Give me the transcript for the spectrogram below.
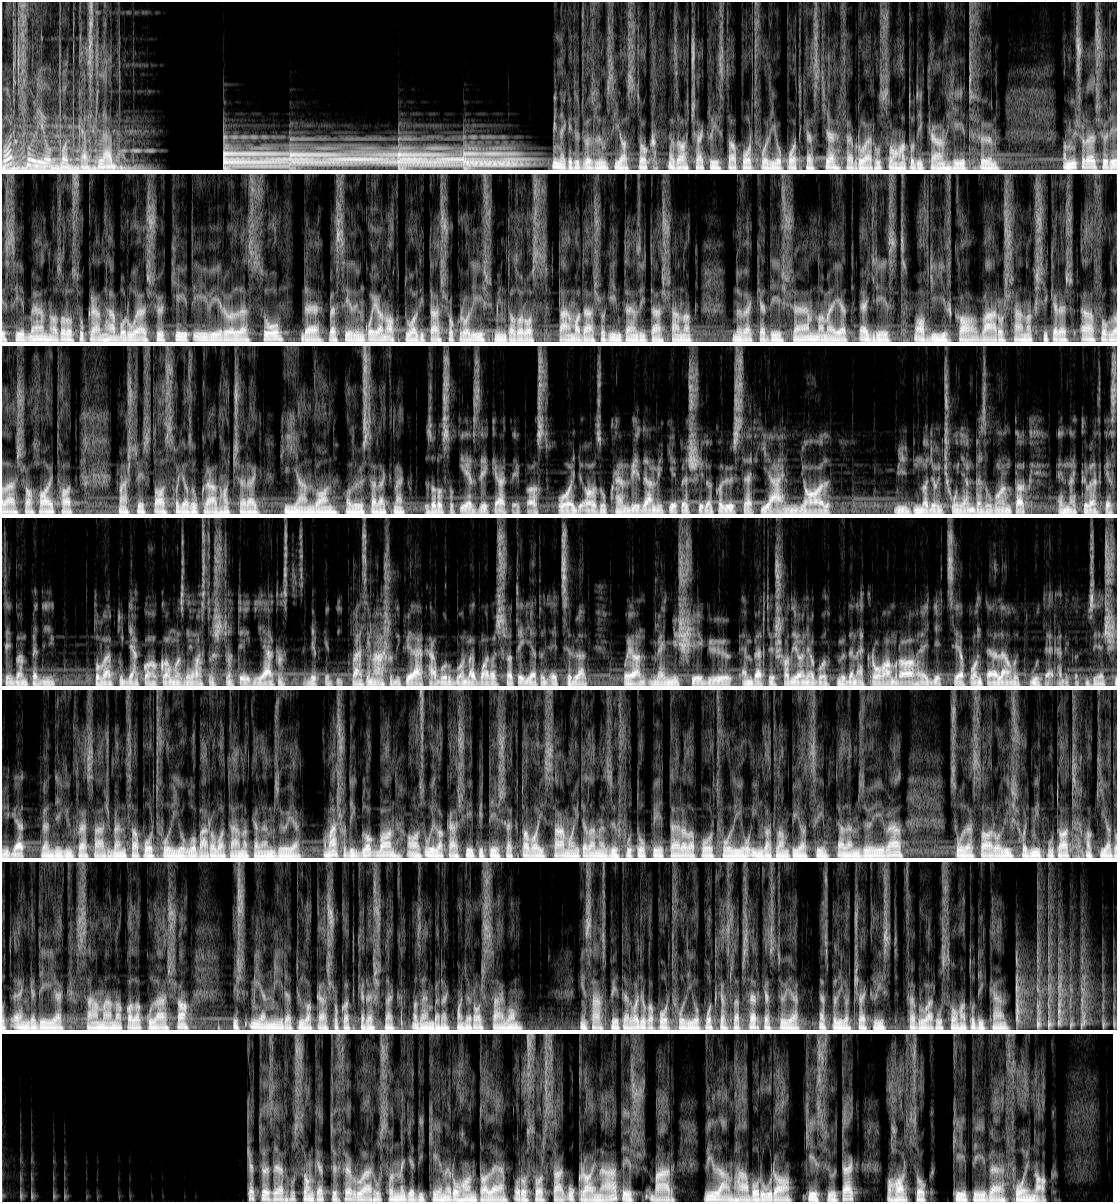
Portfolio Podcast Lab Mindenkit üdvözlünk, sziasztok! Ez a Checklist a Portfolio podcastje február 26-án hétfőn. A műsor első részében az orosz-ukrán háború első két évéről lesz szó, de beszélünk olyan aktualitásokról is, mint az orosz támadások intenzitásának növekedése, amelyet egyrészt Avgyivka városának sikeres elfoglalása hajthat, másrészt az, hogy az ukrán hadsereg hiány van a lőszereknek. Az oroszok érzékelték azt, hogy az ukrán védelmi képességek a lőszer hiányjal nagyon csúnyán bezuhantak, ennek következtében pedig tovább tudják alkalmazni azt a stratégiát, azt az egyébként így kvázi második világháborúban megmaradt stratégiát, hogy egyszerűen olyan mennyiségű embert és hadianyagot küldenek rohamra egy-egy célpont ellen, hogy túlterhelik a tüzérséget. Vendégünk lesz Ács Bence, a Portfólió Globál rovatának elemzője. A második blogban az új lakásépítések tavalyi számait elemező Futó Péterrel, a portfólió ingatlanpiaci elemzőjével Szó lesz arról is, hogy mit mutat a kiadott engedélyek számának alakulása, és milyen méretű lakásokat keresnek az emberek Magyarországon. Én Szász Péter vagyok, a Portfolio Podcast Lab szerkesztője, ez pedig a checklist február 26-án. 2022. február 24-én rohanta le Oroszország Ukrajnát, és bár villámháborúra készültek, a harcok két éve folynak.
